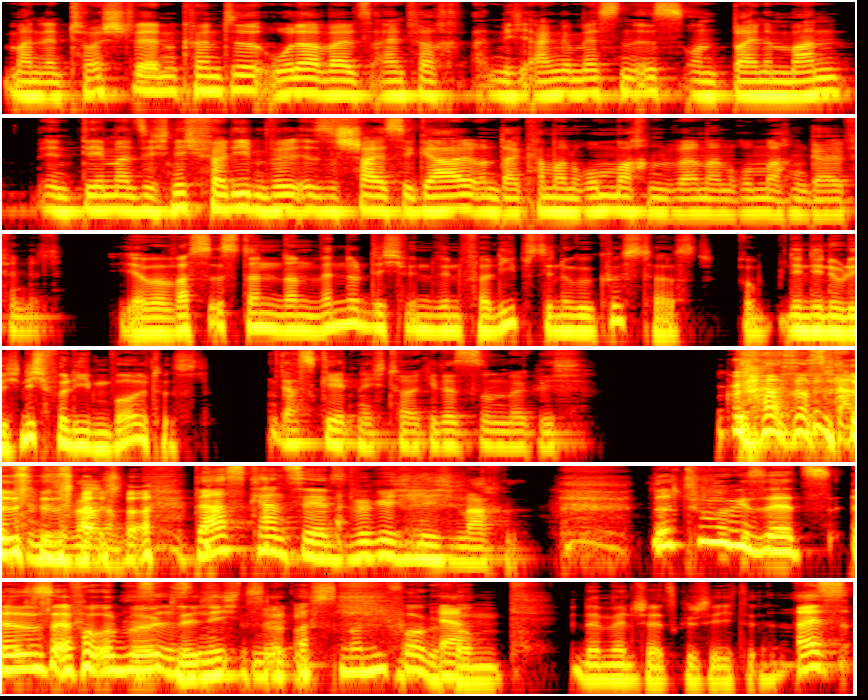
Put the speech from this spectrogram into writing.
man enttäuscht werden könnte oder weil es einfach nicht angemessen ist. Und bei einem Mann, in dem man sich nicht verlieben will, ist es scheißegal und da kann man rummachen, weil man rummachen geil findet. Ja, aber was ist denn dann, wenn du dich in wen verliebst, den du geküsst hast? In den du dich nicht verlieben wolltest? Das geht nicht, Tolki, das ist unmöglich. Das, das kannst du ist nicht machen. einfach Das kannst du jetzt wirklich nicht machen. Naturgesetz. Es ist einfach unmöglich. nicht das möglich. ist noch nie vorgekommen in der Menschheitsgeschichte. Weißt,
